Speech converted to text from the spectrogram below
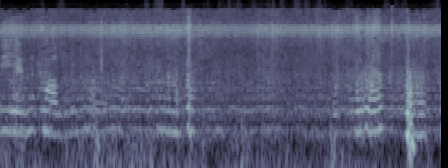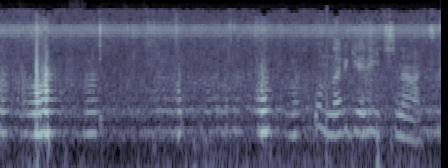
Diğerini kaldırdım. Bunları geri içine artık.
